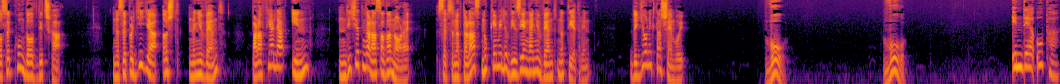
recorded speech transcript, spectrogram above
ose ku ndodh diçka. Nëse përgjigja është në një vend, parafjala in ndiqet nga rasa dhanore sepse në këtë rast nuk kemi lëvizje nga një vend në tjetrin. Dëgjoni këta shembuj. Wo? Wo? In der Oper.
